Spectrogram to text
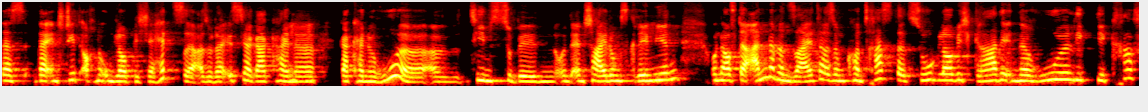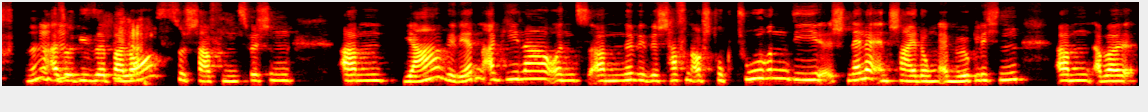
dass da entsteht auch eine unglaubliche Hetze. Also da ist ja gar keine, mhm. gar keine Ruhe, äh, Teams zu bilden und Entscheidungsgremien. Und auf der anderen Seite, also im Kontrast dazu, glaube ich, gerade in der Ruhe liegt die Kraft. Ne? Mhm. Also diese Balance ja. zu schaffen zwischen ähm, ja, wir werden agiler und ähm, ne, wir, wir schaffen auch Strukturen, die schnelle Entscheidungen ermöglichen, ähm, aber ein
